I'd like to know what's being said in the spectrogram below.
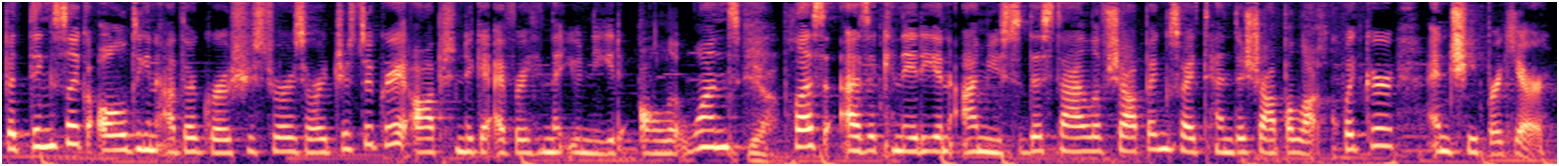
but things like Aldi and other grocery stores are just a great option to get everything that you need all at once. Yeah. Plus, as a Canadian, I'm used to this style of shopping, so I tend to shop a lot quicker and cheaper here.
